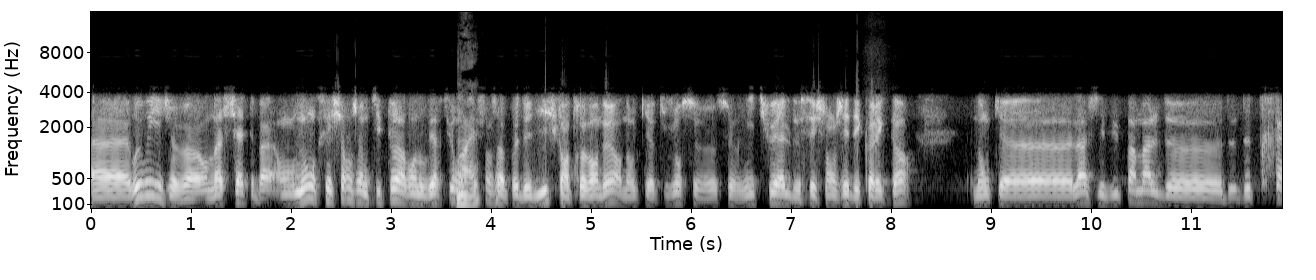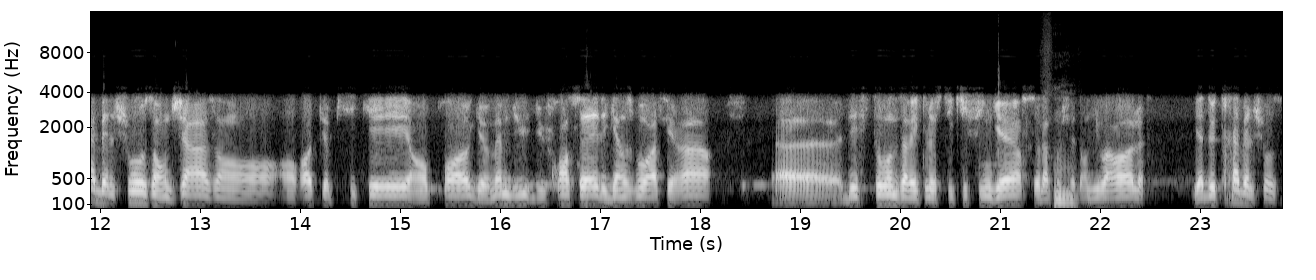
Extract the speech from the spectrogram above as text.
Euh, oui, oui, je, on achète. Bah, on, nous, on s'échange un petit peu avant l'ouverture. On s'échange un peu de disques entre vendeurs. Donc, il y a toujours ce, ce rituel de s'échanger des collectors. Donc euh, là, j'ai vu pas mal de, de, de, très belles choses en jazz, en, en, rock psyché, en prog, même du, du français, des Gainsbourg assez rares, euh, des Stones avec le Sticky Fingers, la pochette d'Andy Warhol. Il y a de très belles choses.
